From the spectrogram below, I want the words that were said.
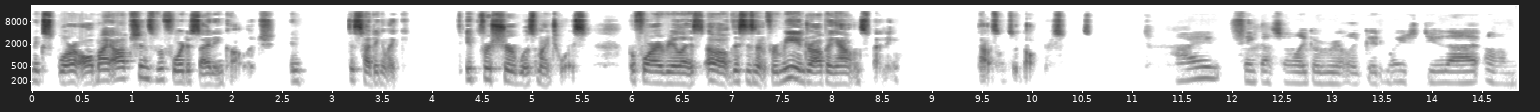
and explore all my options before deciding college and deciding like it for sure was my choice before I realized, oh, this isn't for me and dropping out and spending thousands of dollars. I think that's a, like a really good way to do that. Um,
